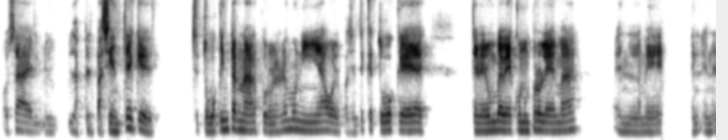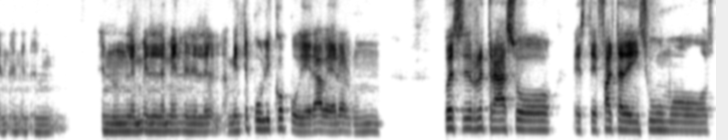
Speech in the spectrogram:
o sea, el, el paciente que se tuvo que internar por una neumonía o el paciente que tuvo que tener un bebé con un problema en la, en, en, en, en, el ambiente público pudiera haber algún pues retraso, este, falta de insumos,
